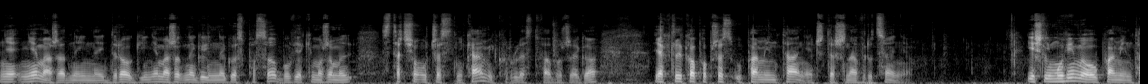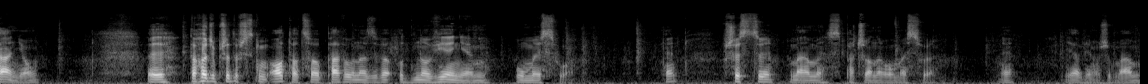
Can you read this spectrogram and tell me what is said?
Nie, nie ma żadnej innej drogi, nie ma żadnego innego sposobu, w jaki możemy stać się uczestnikami Królestwa Bożego, jak tylko poprzez upamiętanie czy też nawrócenie. Jeśli mówimy o upamiętaniu, Y, to chodzi przede wszystkim o to, co Paweł nazywa odnowieniem umysłu. Nie? Wszyscy mamy spaczone umysły. Nie? Ja wiem, że mam.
